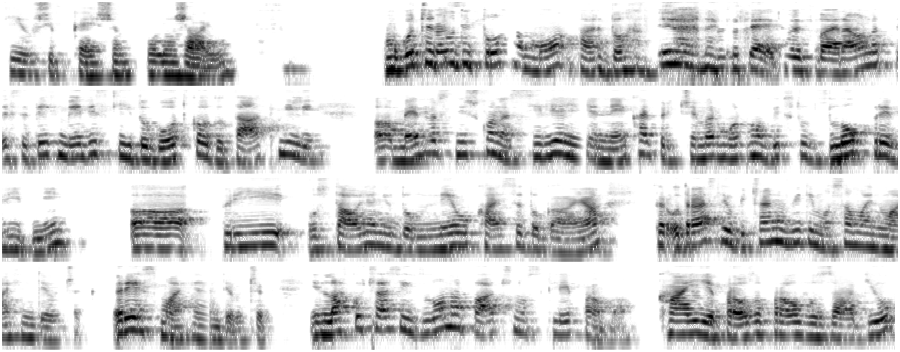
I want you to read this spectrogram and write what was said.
ki je v šipkejšem položaju. Mogoče Kaj tudi to samo, pardon, ja, da smo ravno se teh medijskih dogodkov dotaknili. Medvrstniško nasilje je nekaj, pri čemer moramo biti tudi zelo previdni pri postavljanju domnev, kaj se dogaja, ker odrasli običajno vidimo samo en majhen delček, res majhen delček. In lahko včasih zelo napačno sklepamo, kaj je pravzaprav v zadju.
